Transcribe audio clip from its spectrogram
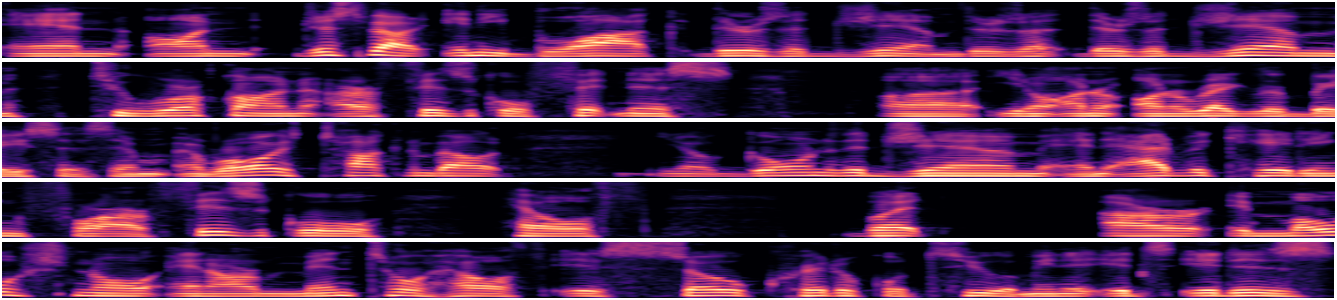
and on just about any block, there's a gym. There's a there's a gym to work on our physical fitness. Uh, you know, on a, on a regular basis, and, and we're always talking about you know going to the gym and advocating for our physical health. But our emotional and our mental health is so critical too. I mean, it's it is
